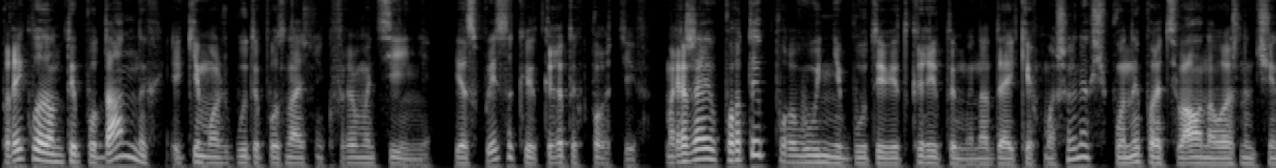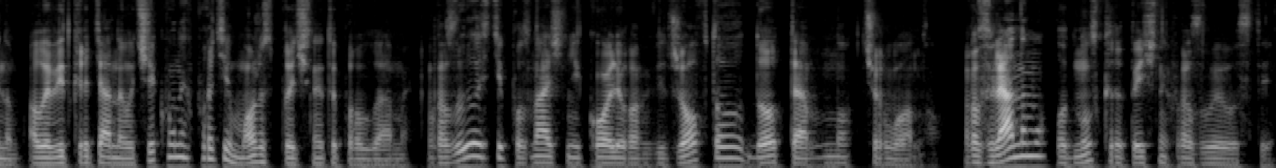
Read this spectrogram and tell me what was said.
Прикладом типу даних, які можуть бути позначені інформаційні, є список відкритих портів. Мережеві порти повинні бути відкритими на деяких машинах, щоб вони працювали належним чином, але відкриття неочікуваних портів може спричинити проблеми. Вразливості позначені кольором від жовтого до темно-червоного. Розглянемо одну з критичних вразливостей.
